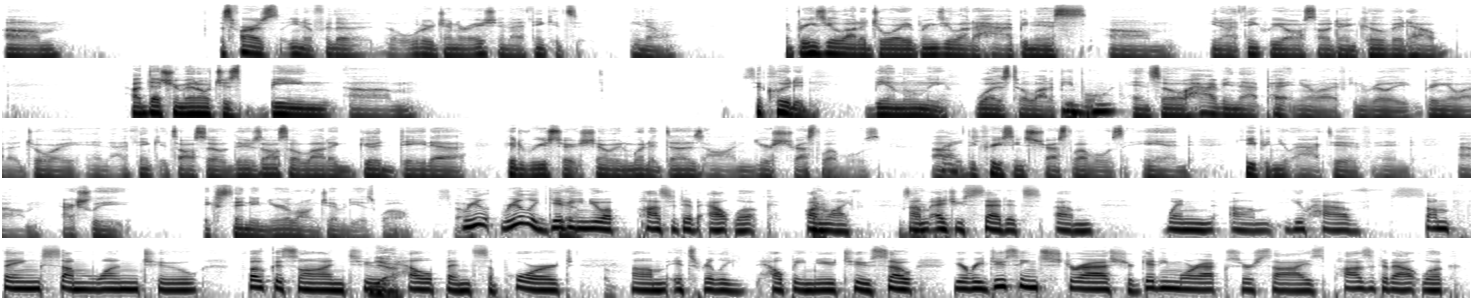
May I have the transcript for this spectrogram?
um, as far as you know, for the the older generation, I think it's you know, it brings you a lot of joy, it brings you a lot of happiness. Um, you know, I think we all saw during COVID how how detrimental just being um, secluded, being lonely was to a lot of people. And so having that pet in your life can really bring a lot of joy. And I think it's also, there's also a lot of good data, good research showing what it does on your stress levels, um, Right. decreasing stress levels and keeping you active and um, actually extending your longevity as well. So, Really, really giving you a positive outlook on Yeah, life. Um, as you said, it's um, when um, you have something, someone to focus on to Yeah. help and support. Um, it's really helping you too. So you're reducing stress. You're getting more exercise. Positive outlook.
